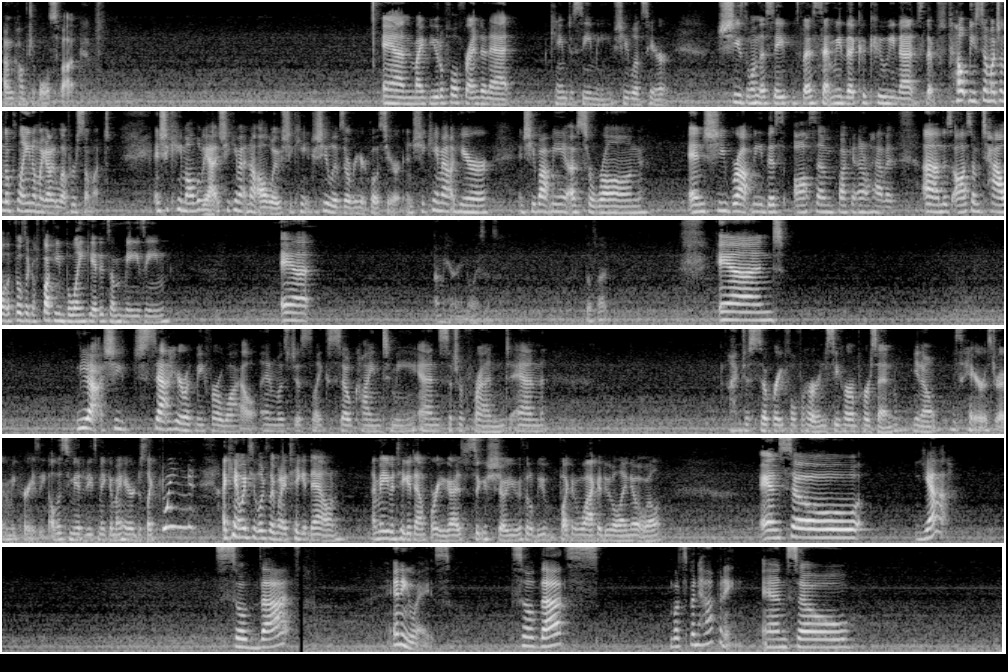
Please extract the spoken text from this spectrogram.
uncomfortable as fuck. And my beautiful friend Annette came to see me. She lives here. She's the one that saved that sent me the kukui nuts that helped me so much on the plane. Oh my god, I love her so much. And she came all the way out. She came out not all the way, she came. She lives over here, close here, and she came out here and she bought me a sarong and she brought me this awesome fucking I don't have it. Um, this awesome towel that feels like a fucking blanket. It's amazing. And I'm hearing noises. The fuck? And yeah, she sat here with me for a while and was just like so kind to me and such a friend and I'm just so grateful for her and to see her in person. You know, this hair is driving me crazy. All this humidity is making my hair just like doing. I can't wait to see what it looks like when I take it down. I may even take it down for you guys just to show you. If it'll be a fucking wackadoodle. I know it will. And so, yeah. So that, Anyways, so that's what's been happening. And so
